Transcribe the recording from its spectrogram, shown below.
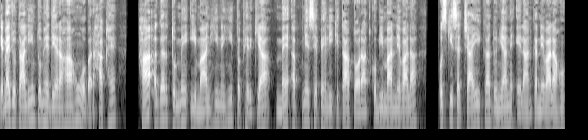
کہ میں جو تعلیم تمہیں دے رہا ہوں وہ برحق ہے۔ ہاں اگر تم میں ایمان ہی نہیں تو پھر کیا میں اپنے سے پہلی کتاب تورات کو بھی ماننے والا، اس کی سچائی کا دنیا میں اعلان کرنے والا ہوں؟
